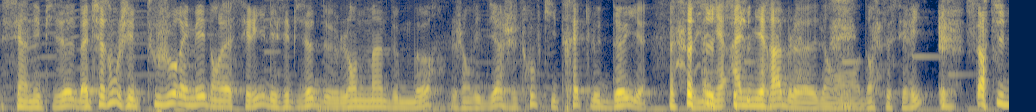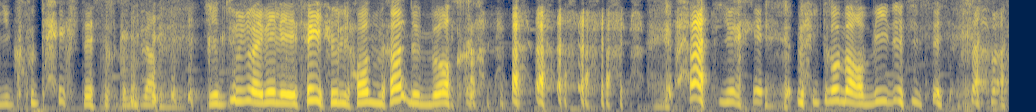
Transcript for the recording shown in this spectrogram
C'est un épisode. Bah, de toute façon, j'ai toujours aimé dans la série les épisodes de lendemain de mort, j'ai envie de dire. Je trouve qu'ils traitent le deuil de manière admirable dans, dans cette série. Sorti du contexte, c'est trop bizarre. J'ai toujours aimé les séries le lendemain de mort. ah, purée. Mec trop morbide, tu sais. Ça va.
